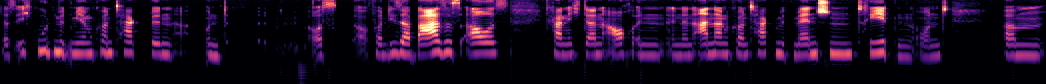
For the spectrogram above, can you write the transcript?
dass ich gut mit mir im Kontakt bin und aus, von dieser Basis aus kann ich dann auch in, in einen anderen Kontakt mit Menschen treten. Und ähm,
